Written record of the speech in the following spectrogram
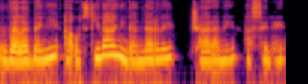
velebení a uctívání Gandarvy, Čárany a Sidhy.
